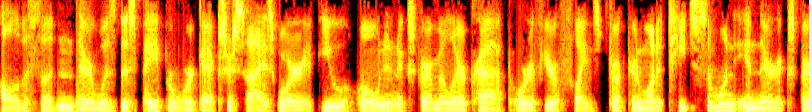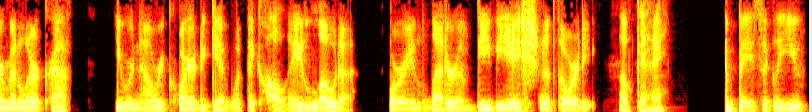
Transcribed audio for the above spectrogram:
all of a sudden there was this paperwork exercise where if you own an experimental aircraft or if you're a flight instructor and want to teach someone in their experimental aircraft, you are now required to get what they call a LODA or a letter of deviation authority. Okay. And basically, you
